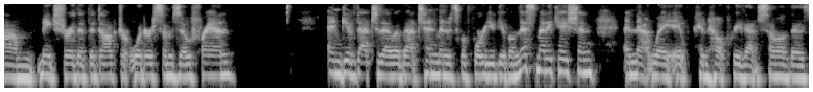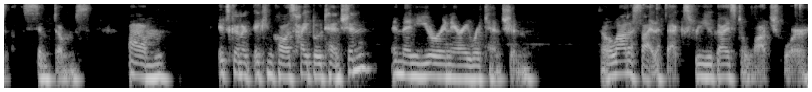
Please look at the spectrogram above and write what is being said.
um, make sure that the doctor orders some Zofran and give that to them about 10 minutes before you give them this medication. And that way it can help prevent some of those symptoms. Um, it's to, it can cause hypotension and then urinary retention. So a lot of side effects for you guys to watch for.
